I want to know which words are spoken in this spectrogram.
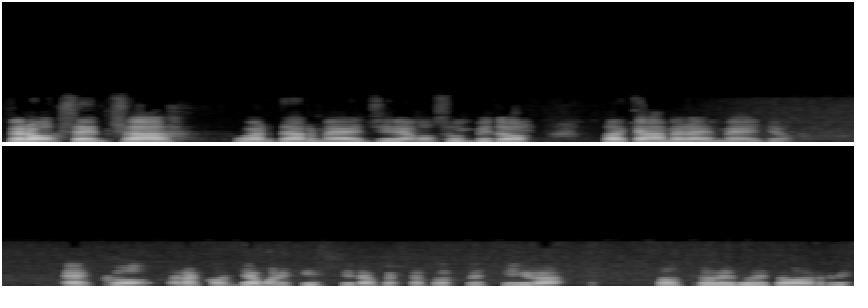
Però senza guardare me giriamo subito la camera, è meglio. Ecco, raccontiamo le fissi da questa prospettiva sotto le due torri,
